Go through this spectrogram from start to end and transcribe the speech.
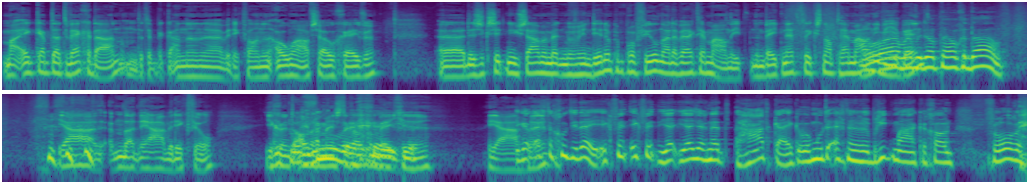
Maar ik heb dat weggedaan. Dat heb ik aan een, eh, weet ik wel, een oma of zo gegeven. Eh, dus ik zit nu samen met mijn vriendin op een profiel. Nou, dat werkt helemaal niet. Dan weet Netflix, snapt helemaal niet wie je Waarom heb bent. je dat nou gedaan? Ja, omdat, ja, weet ik veel. Je kunt andere mensen toch ook een beetje. Ja, Ik heb nee. echt een goed idee. Ik vind, ik vind, jij, jij zegt net haat kijken. We moeten echt een rubriek maken. Gewoon Floris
